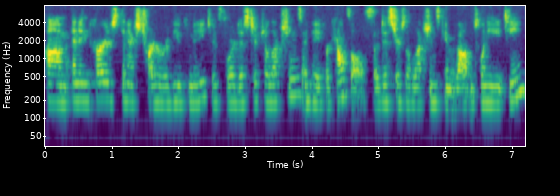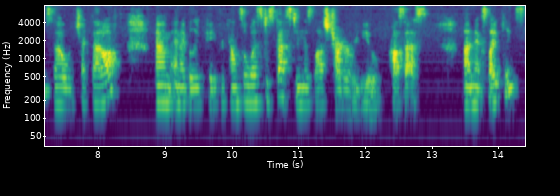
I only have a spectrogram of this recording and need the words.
Um, and encourage the next charter review committee to explore district elections and pay for council. So district elections came about in 2018 so check that off. Um, and i believe pay for council was discussed in this last charter review process. Uh, next slide please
